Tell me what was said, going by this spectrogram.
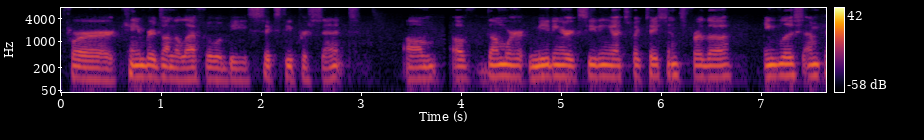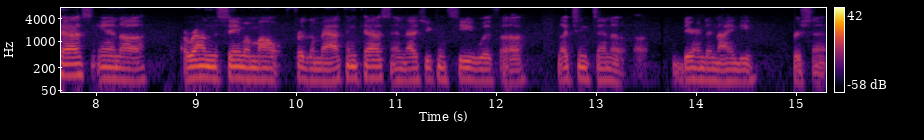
for Cambridge on the left, it would be 60% um, of them were meeting or exceeding expectations for the English MCAS and uh, around the same amount for the math MCAS. And as you can see with uh, Lexington, uh, uh they're in the 90%.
